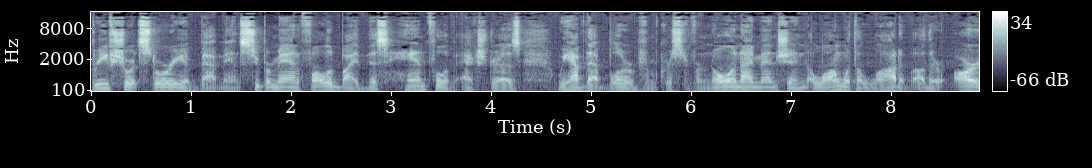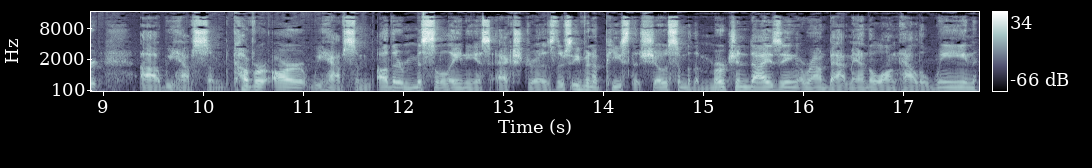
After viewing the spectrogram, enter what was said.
brief short story of Batman Superman, followed by this handful of extras. We have that blurb from Christopher Nolan I mentioned, along with a lot of other art. Uh, we have some cover art, we have some other miscellaneous extras. There's even a piece that shows some of the merchandising around Batman the Long Halloween.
